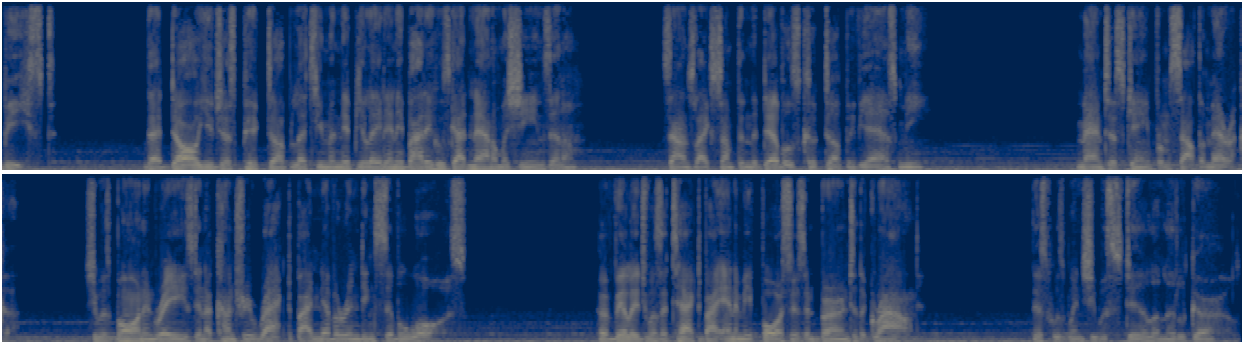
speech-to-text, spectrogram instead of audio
beast. That doll you just picked up lets you manipulate anybody who's got nanomachines in them. Sounds like something the devil's cooked up, if you ask me. Mantis came from South America. She was born and raised in a country racked by never-ending civil wars. Her village was attacked by enemy forces and burned to the ground. This was when she was still a little girl.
